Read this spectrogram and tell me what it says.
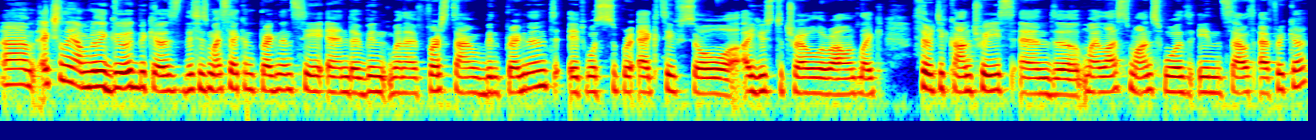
Um, actually, I'm really good because this is my second pregnancy, and I've been when I first time been pregnant, it was super active. So I used to travel around like 30 countries, and uh, my last month was in South Africa.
